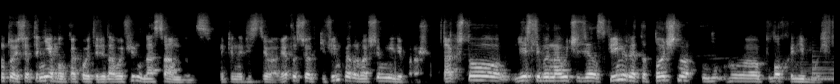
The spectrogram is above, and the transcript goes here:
Ну, то есть это не был какой-то рядовой фильм на Санденс, на кинофестивале. Это все-таки фильм, который во всем мире прошел. Так что, если вы научитесь делать скример, это точно э, плохо не будет.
